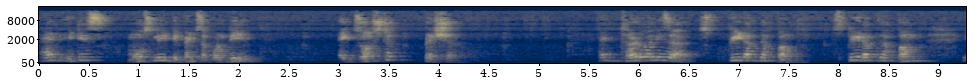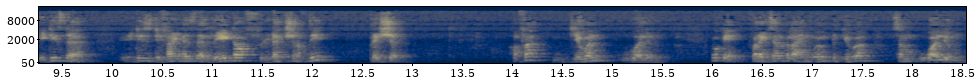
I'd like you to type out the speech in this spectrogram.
and it is mostly depends upon the exhaust pressure. And third one is a speed of the pump. Speed of the pump, it is the it is defined as the rate of reduction of the pressure of a given volume. Okay, for example, I am going to give a some volume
